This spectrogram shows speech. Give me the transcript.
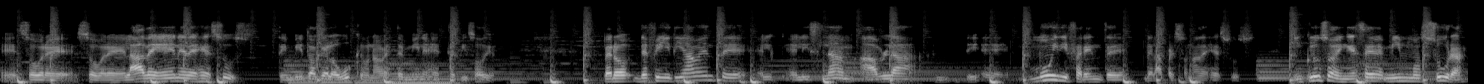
eh, sobre, sobre el ADN de Jesús. Te invito a que lo busques una vez termines este episodio. Pero definitivamente el, Islam habla eh, muy diferente de la persona de Jesús. Incluso en ese mismo sura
